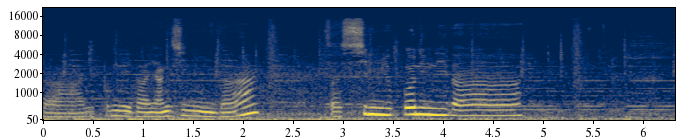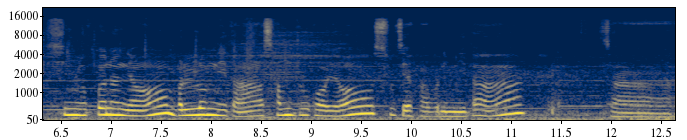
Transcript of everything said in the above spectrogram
자 이쁩니다 양진입니다 자 16번입니다 16번은요, 멀로입니다. 삼두고요, 수제 화분입니다. 자,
